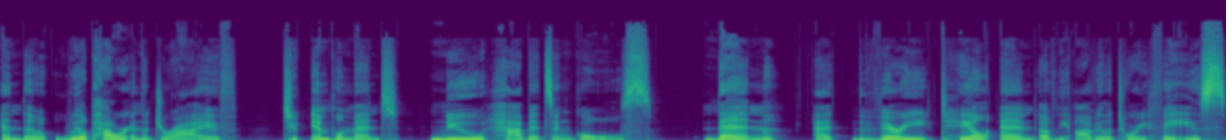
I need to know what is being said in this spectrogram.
and the willpower and the drive to implement new habits and goals. Then, at the very tail end of the ovulatory phase,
